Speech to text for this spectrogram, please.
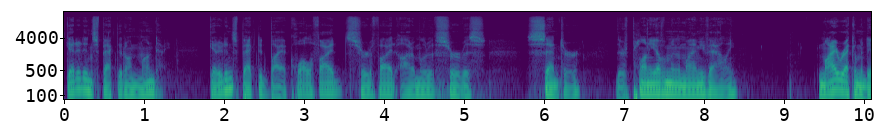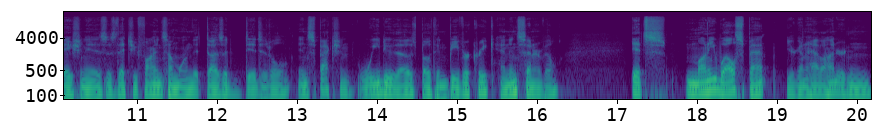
get it inspected on Monday. Get it inspected by a qualified, certified automotive service center. There's plenty of them in the Miami Valley my recommendation is is that you find someone that does a digital inspection. We do those both in Beavercreek and in Centerville. It's money well spent. You're going to have a hundred and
